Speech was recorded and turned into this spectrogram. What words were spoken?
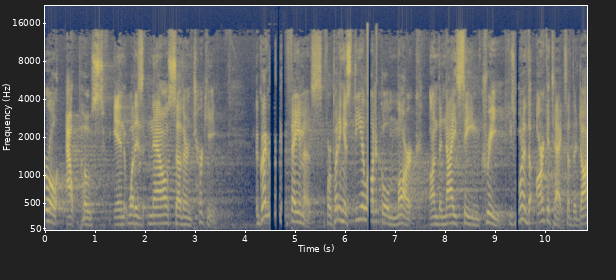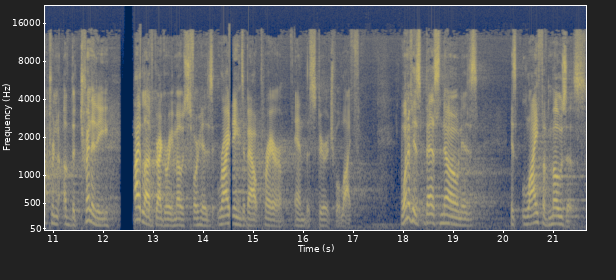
rural outpost in what is now southern Turkey. Gregory famous for putting his theological mark on the Nicene Creed. He's one of the architects of the doctrine of the Trinity. I love Gregory most for his writings about prayer and the spiritual life. One of his best known is his Life of Moses.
